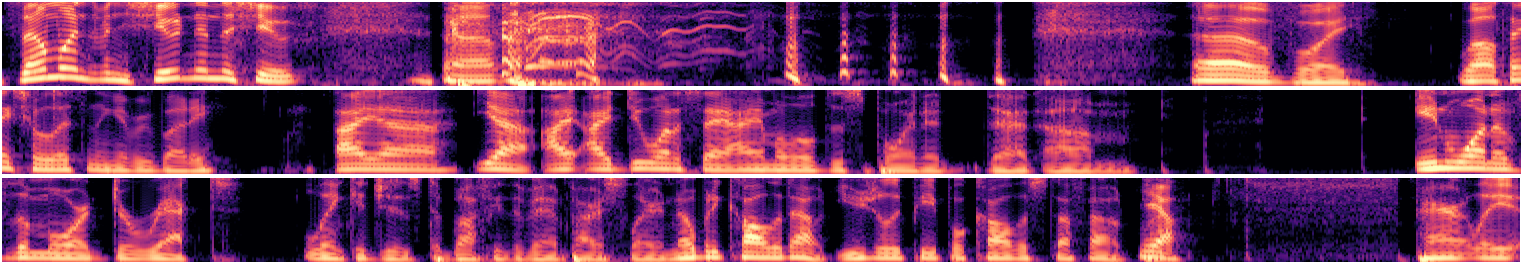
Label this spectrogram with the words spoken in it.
Someone's been shooting in the shoot. Um, oh boy. Well, thanks for listening, everybody. I uh yeah, I I do want to say I am a little disappointed that um in one of the more direct linkages to Buffy the Vampire Slayer, nobody called it out. Usually people call this stuff out. Yeah. Apparently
